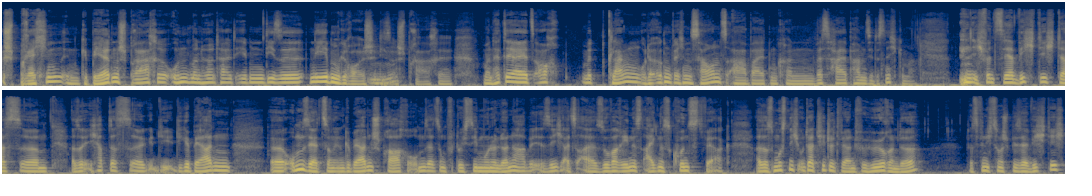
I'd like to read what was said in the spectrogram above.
sprechen in Gebärdensprache und man hört halt eben diese Nebengeräusche mhm. dieser Sprache. Man hätte ja jetzt auch mit Klang oder irgendwelchen Sounds arbeiten können. Weshalb haben Sie das nicht gemacht? Ich finde es sehr wichtig, dass, ähm, also ich habe das, äh, die, die Gebärden äh, Umsetzung in Gebärdensprache, Umsetzung durch Simone Lönne habe, sehe ich als, souveränes eigenes Kunstwerk. Also es muss nicht untertitelt werden für Hörende. Das finde ich zum Beispiel sehr wichtig,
